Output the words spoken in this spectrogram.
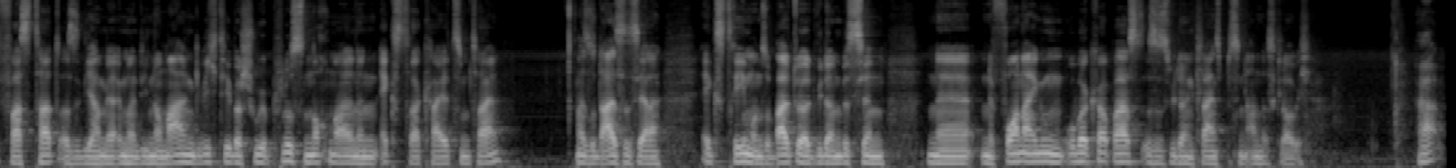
fast hat. Also die haben ja immer die normalen Gewichtheberschuhe plus nochmal einen extra Keil zum Teil. Also da ist es ja extrem und sobald du halt wieder ein bisschen eine, eine Vorneigung im Oberkörper hast, ist es wieder ein kleines bisschen anders, glaube ich. Ja,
